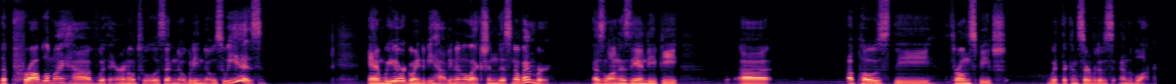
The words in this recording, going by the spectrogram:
the problem I have with Erin O'Toole is that nobody knows who he is. And we are going to be having an election this November, as long as the NDP uh, oppose the throne speech with the Conservatives and the Bloc.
